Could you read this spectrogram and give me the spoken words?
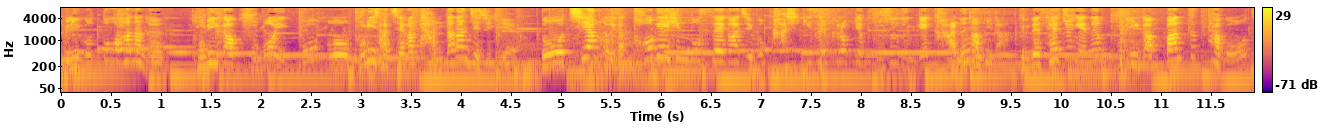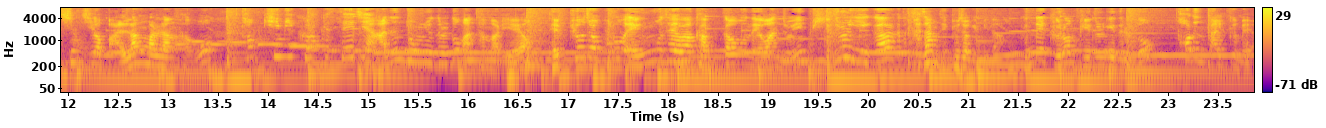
그리고 또 하나는 부리가 굽어 있고 또 부리 자체가 단단한 재질이에요. 또 치약 여기가 턱의 힘도 세가지고 가식깃을 그렇게 부수는 게 가능합니다. 근데 새 중에는 부리가 반듯하고 심지어 말랑말랑하고 턱 힘이 그렇게 세지 않은 종류들도 많단 말이에요. 대표적으로 앵무새와 가까운 애완조인 비둘기가 가장 대표적입니다. 근데 그런 비둘기들도 털은 깔끔해요.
